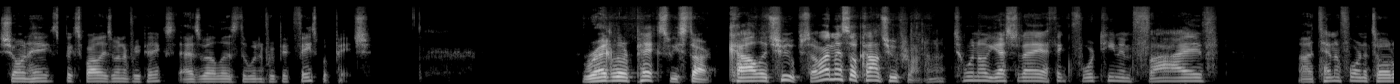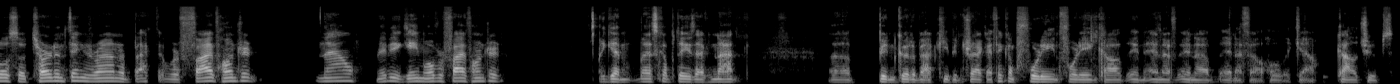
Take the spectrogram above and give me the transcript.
Sean Higgs, Picks Parlays, Winning Free Picks, as well as the Winning Free Pick Facebook page. Regular picks, we start college hoops. I'm on this little college hoops run. Huh? 2 0 yesterday, I think 14 and 5, uh, 10 and 4 in the total. So turning things around, we're back that we're 500 now, maybe a game over 500. Again, last couple days, I've not uh, been good about keeping track. I think I'm 48 and 48 in in NF, in uh, NFL. Holy cow! College hoops.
